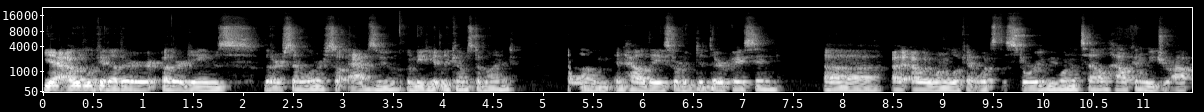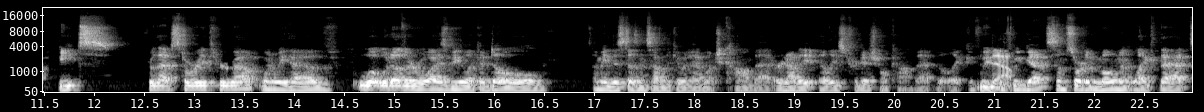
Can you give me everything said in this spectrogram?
Yeah, I would look at other other games that are similar. So Abzu immediately comes to mind, um, and how they sort of did their pacing. Uh, I, I would want to look at what's the story we want to tell. How can we drop beats for that story throughout when we have what would otherwise be like a dull I mean, this doesn't sound like it would have much combat, or not a, at least traditional combat. But like, if we no. if we got some sort of moment like that,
